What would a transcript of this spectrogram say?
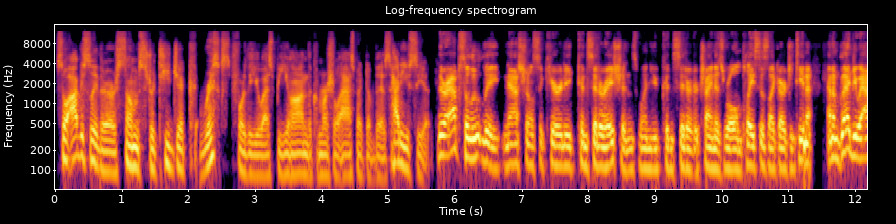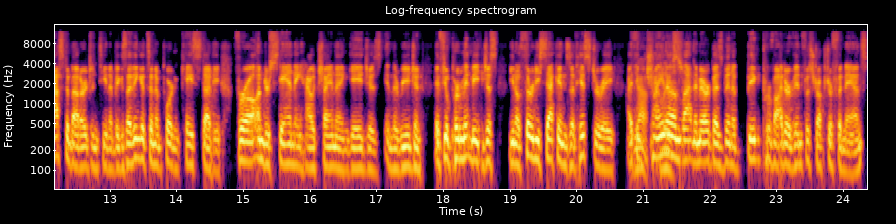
So obviously, there are some strategic risks for the U.S. beyond the commercial aspect of this. How do you see it? There are absolutely national security considerations when you consider China's role in places like Argentina. And I'm glad you asked about Argentina because I think it's an important case study for understanding how China engages in the region. If you'll permit me just, you know, 30 seconds of history, I think yeah, China please. and Latin America has been a big provider of infrastructure finance.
